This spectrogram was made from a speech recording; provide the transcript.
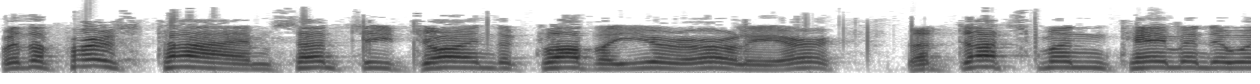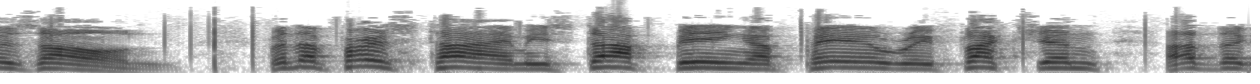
For the first time since he joined the club a year earlier, the Dutchman came into his own. For the first time, he stopped being a pale reflection of the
